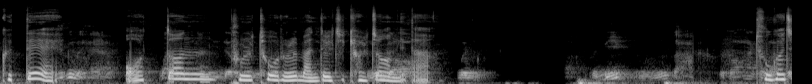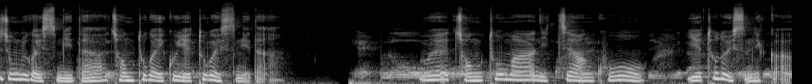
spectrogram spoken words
그때 어떤 불토를 만들지 결정합니다. 두 가지 종류가 있습니다. 정토가 있고 예토가 있습니다. 왜 정토만 있지 않고 예토도 있습니까?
